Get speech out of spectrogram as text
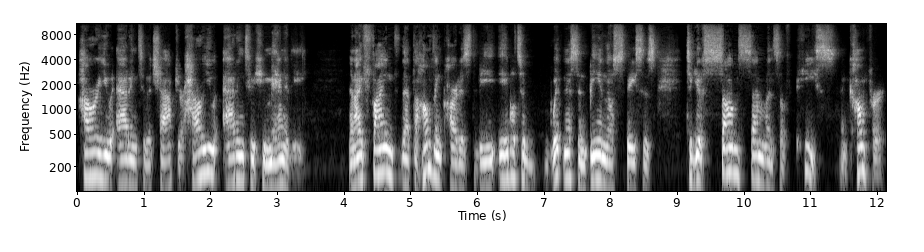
How are you adding to the chapter? How are you adding to humanity? And I find that the humbling part is to be able to witness and be in those spaces to give some semblance of peace and comfort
